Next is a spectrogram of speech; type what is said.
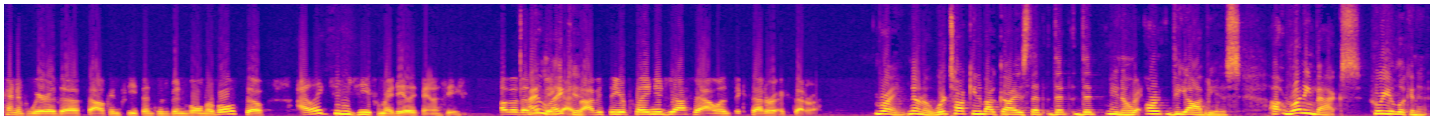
kind of where the Falcons defense has been vulnerable. So I like Jimmy G for my daily fantasy. Other than the I big like guys, it. obviously you're playing your Josh Allen's, et cetera, et cetera. Right. No, no. We're talking about guys that that that you know aren't the obvious uh, running backs. Who are you looking at?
